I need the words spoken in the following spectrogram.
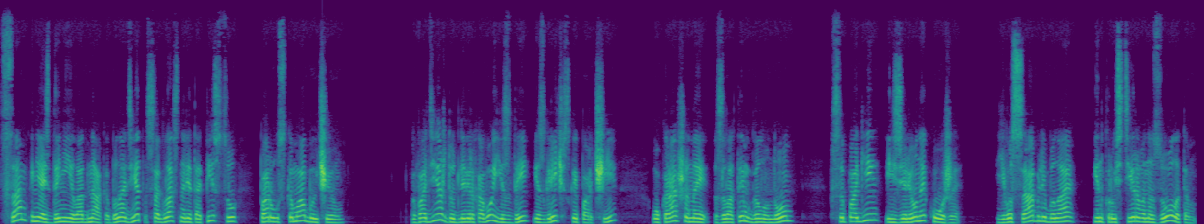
Сам князь Даниил, однако, был одет, согласно летописцу, по русскому обычаю. В одежду для верховой езды из греческой парчи, украшенной золотым галуном, в сапоги из зеленой кожи. Его сабля была инкрустирована золотом,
